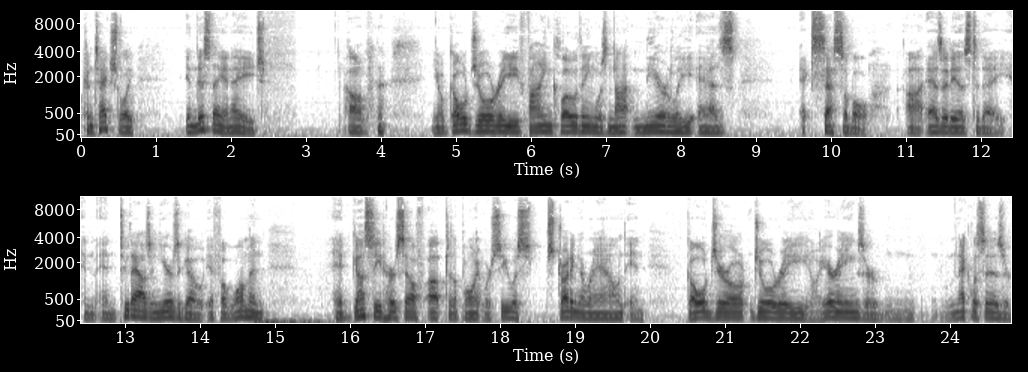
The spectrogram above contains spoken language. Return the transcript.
contextually, in this day and age, um, you know, gold jewelry, fine clothing was not nearly as accessible uh, as it is today. And, and 2,000 years ago, if a woman had gussied herself up to the point where she was strutting around in gold jewelry, you know, earrings or necklaces or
